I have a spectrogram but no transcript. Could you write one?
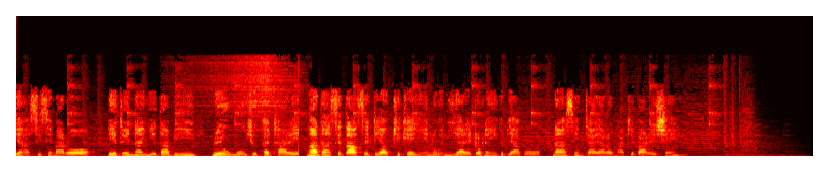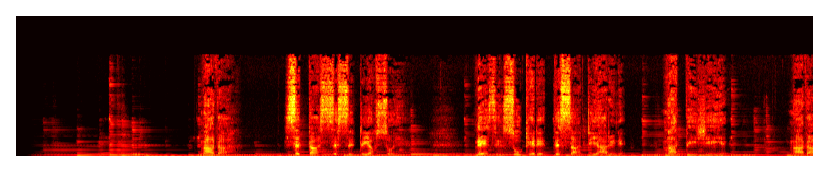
ဗျာအစီအစဉ်မှာတော့နေတွင်နိုင်ရေးသားပြီးနှွေဦးမှုရွတ်ဖတ်ထားတဲ့ငါသာစစ်သားစစ်တယောက်ဖြစ်ခဲ့ရင်လို့အမည်ရတဲ့တော်လန်ရေးကဗျာကိုနားဆင်ကြရတော့မှာဖြစ်ပါတယ်ရှင်။ငါသာစစ်သားစစ်စစ်တယောက်ဆိုရင်နေ့စဉ်ဆိုခဲ့တဲ့တစ္ဆာတရားတွေနဲ့ငါသေးရဲ့ငါသာ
